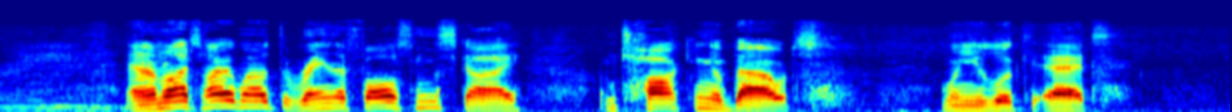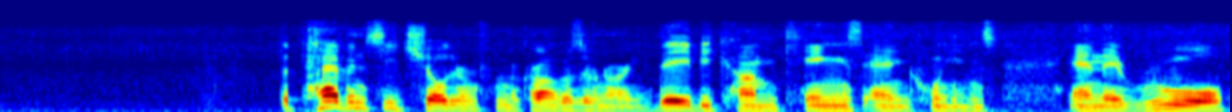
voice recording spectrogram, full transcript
Rain. And I'm not talking about the rain that falls from the sky. I'm talking about when you look at the Pevensey children from the Chronicles of Narnia. They become kings and queens, and they rule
